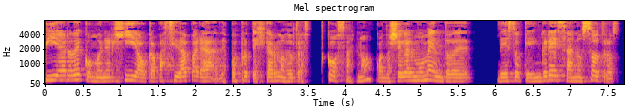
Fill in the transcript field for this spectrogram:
pierde como energía o capacidad para después protegernos de otras cosas, ¿no? Cuando llega el momento de, de eso que ingresa a nosotros,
